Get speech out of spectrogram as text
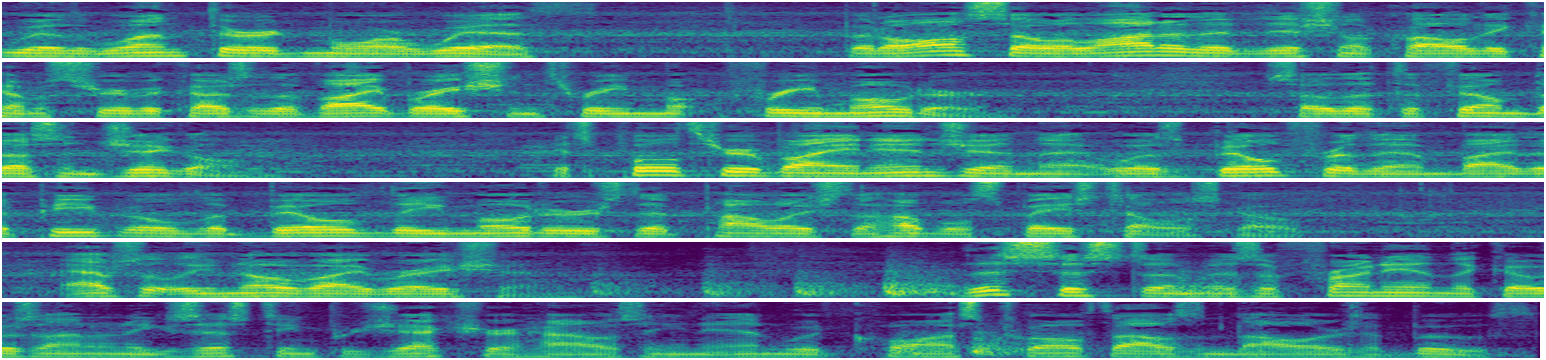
with one third more width. But also, a lot of the additional quality comes through because of the vibration free motor, so that the film doesn't jiggle. It's pulled through by an engine that was built for them by the people that build the motors that polish the Hubble Space Telescope. Absolutely no vibration. This system is a front end that goes on an existing projector housing and would cost $12,000 a booth.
